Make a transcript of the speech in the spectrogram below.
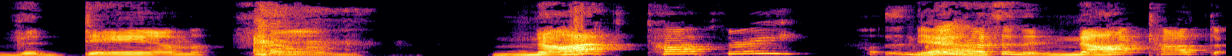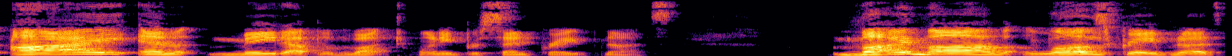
the damn phone. not top three? Grape Yeah. nuts in the not top th- I am made up of about 20% grape nuts. My mom loves grape nuts.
